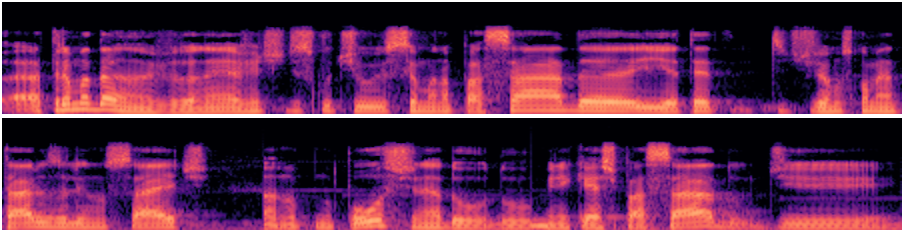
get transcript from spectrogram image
a trama da Ângela, né? A gente discutiu isso semana passada e até tivemos comentários ali no site. No, no, post né, do, do minicast passado, de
